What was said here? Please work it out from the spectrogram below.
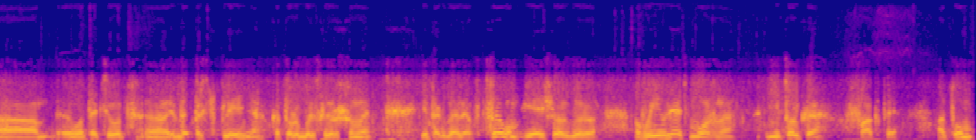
вот эти вот а, преступления, которые были совершены и так далее. В целом, я еще раз говорю, выявлять можно не только факты о том,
